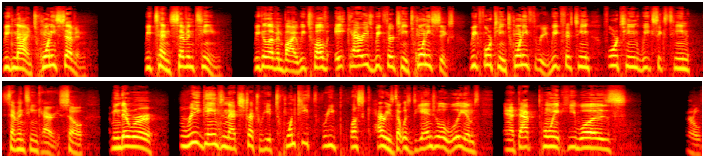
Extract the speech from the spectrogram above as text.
Week nine, 27. Week 10, 17. Week 11, bye. Week 12, 8 carries. Week 13, 26. Week 14, 23. Week 15, 14. Week 16, 17 carries. So, I mean, there were three games in that stretch where he had 23 plus carries. That was DeAngelo Williams. And at that point, he was, I don't know,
